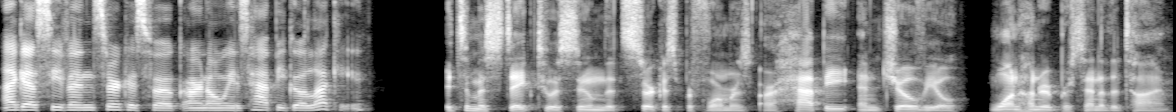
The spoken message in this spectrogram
I guess even circus folk aren't always happy go lucky. It's a mistake to assume that circus performers are happy and jovial 100% of the time.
